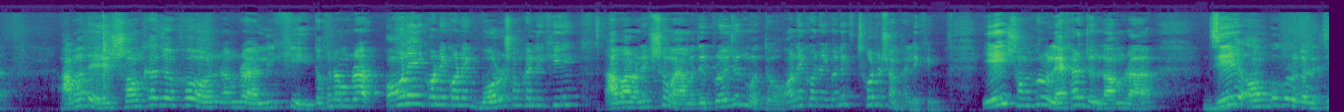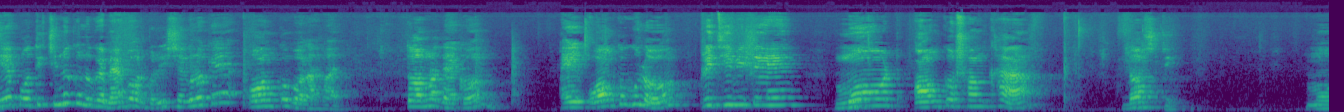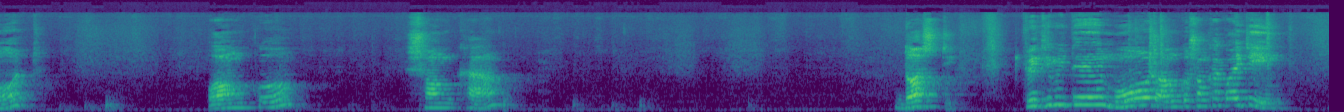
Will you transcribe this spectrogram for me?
আমাদের সংখ্যা যখন আমরা লিখি, তখন আমরা অনেক অনেক অনেক বড় সংখ্যা লিখি, আবার অনেক সময় আমাদের প্রয়োজন মতো অনেক অনেক অনেক ছোট সংখ্যা লিখি। এই সংখ্যাগুলো লেখার জন্য আমরা যে অঙ্কগুলো মানে যে প্রতীক চিহ্নগুলোকে ব্যবহার করি, সেগুলোকে অঙ্ক বলা হয়। তো আমরা দেখো, এই অঙ্কগুলো পৃথিবীতে মোট অঙ্ক সংখ্যা দশটি। মোট অঙ্ক সংখ্যা দশটি। পৃথিবীতে মোট অঙ্ক সংখ্যা কয়টি?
